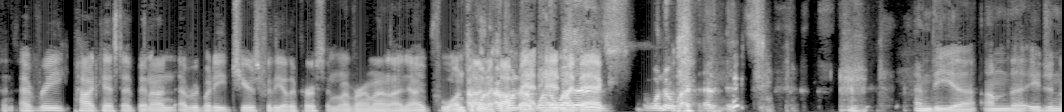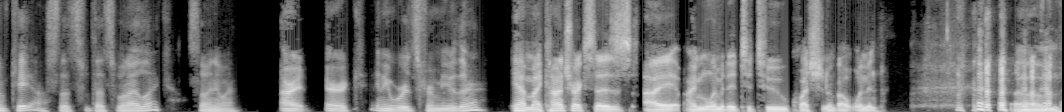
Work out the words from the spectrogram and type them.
And every podcast I've been on, everybody cheers for the other person whenever I'm on. And I, one time I, wonder, I thought wonder, Matt wonder had my back. is. I wonder why that is. I'm the uh, I'm the agent of chaos. That's that's what I like. So anyway, all right, Eric. Any words from you there? Yeah, my contract says I I'm limited to two question about women. Um,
